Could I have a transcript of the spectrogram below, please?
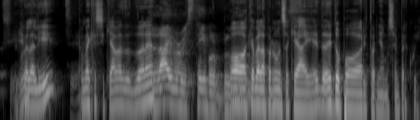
Sì. quella lì. Sì. Com'è che si chiama? Library Stable Blues. Oh, che bella pronuncia che hai. E, e dopo ritorniamo sempre qui.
